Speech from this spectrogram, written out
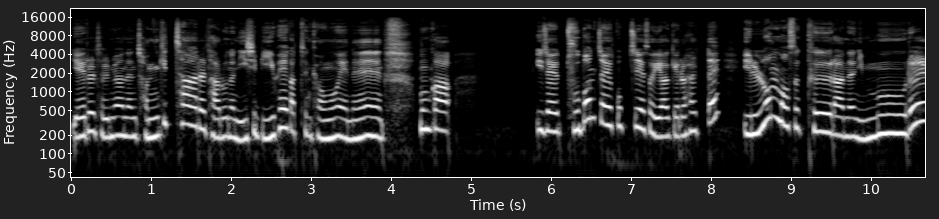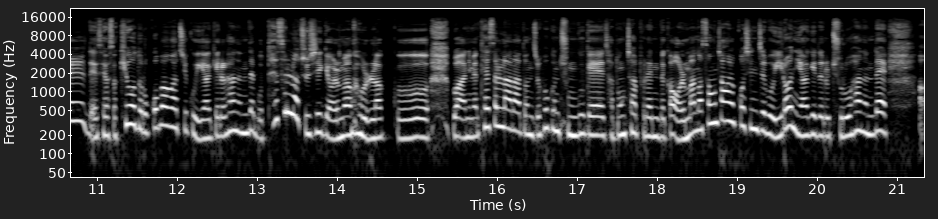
예를 들면은 전기차를 다루는 22회 같은 경우에는 뭔가 이제 두 번째 꼭지에서 이야기를 할 때 일론 머스크라는 인물을 내세워서 키워드로 꼽아가지고 이야기를 하는데 뭐 테슬라 주식이 얼마가 올랐고 뭐 아니면 테슬라라든지 혹은 중국의 자동차 브랜드가 얼마나 성장할 것인지 뭐 이런 이야기들을 주로 하는데 아,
